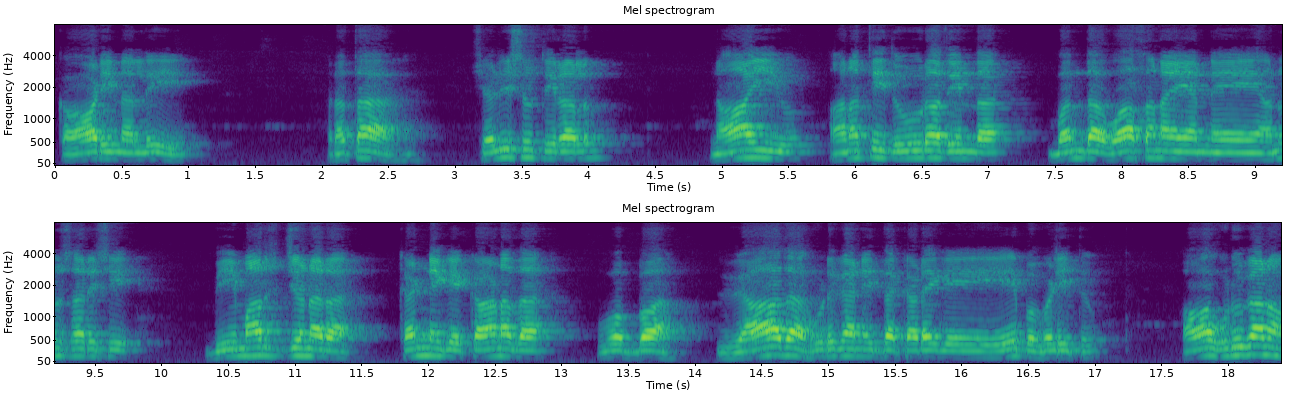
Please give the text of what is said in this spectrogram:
ಕಾಡಿನಲ್ಲಿ ರಥ ಚಲಿಸುತ್ತಿರಲು ನಾಯಿಯು ಅನತಿ ದೂರದಿಂದ ಬಂದ ವಾಸನೆಯನ್ನೇ ಅನುಸರಿಸಿ ಭೀಮಾರ್ಜುನರ ಕಣ್ಣಿಗೆ ಕಾಣದ ಒಬ್ಬ ವ್ಯಾದ ಹುಡುಗನಿದ್ದ ಕಡೆಗೇ ಬೊಗಳಿತು. ಆ ಹುಡುಗನು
